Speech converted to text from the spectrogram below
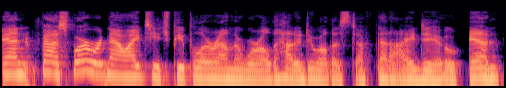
And fast forward now, I teach people around the world how to do all the stuff that I do. And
